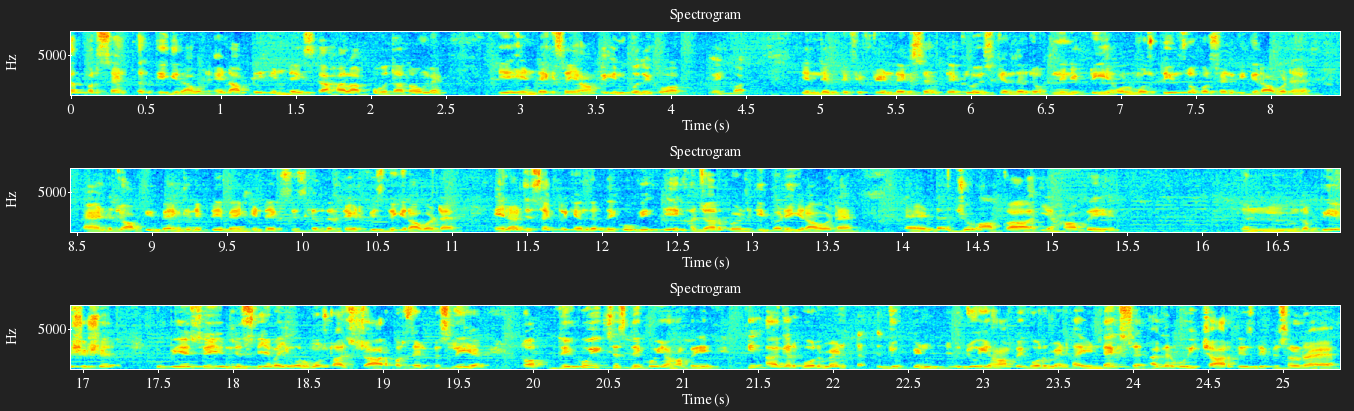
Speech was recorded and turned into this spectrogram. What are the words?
परसेंट तक की गिरावट। एंड आपके इंडेक्स का हाल आपको बताता हूँ मैं। ये इंडेक्स है यहाँ पे। इनको देखो आप एक बार। ये निफ्टी फिफ्टी इंडेक्स है। देख लो इसके अंदर जो अपनी निफ्टी है ऑलमोस्ट तीन सौ परसेंट की गिरावट है। एंड जो आपकी बैंक निफ्टी बैंक इंडेक्स इसके अंदर डेढ़ फ़ीसदी गिरावट है। एनर्जी सेक्टर के अंदर देखोगे, एक हज़ार पॉइंट की बड़ी गिरावट है। एंड जो आपका यहाँ पे मतलब पी एस सी तो पी एस सी इंडस्ट्री है भाई ऑलमोस्ट आज चार परसेंट पिछली है। तो आप देखो एक चीज़ देखो यहाँ पे कि अगर गवर्नमेंट जो जो यहाँ पे गवर्नमेंट का इंडेक्स है, अगर वही चार फ़ीसदी फिसल रहा है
